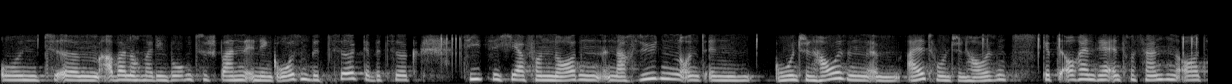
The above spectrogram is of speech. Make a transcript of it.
Und ähm, aber nochmal den Bogen zu spannen in den großen Bezirk. Der Bezirk zieht sich ja von Norden nach Süden und in Hohenschönhausen, im Alt-Hohenschönhausen, gibt es auch einen sehr interessanten Ort,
